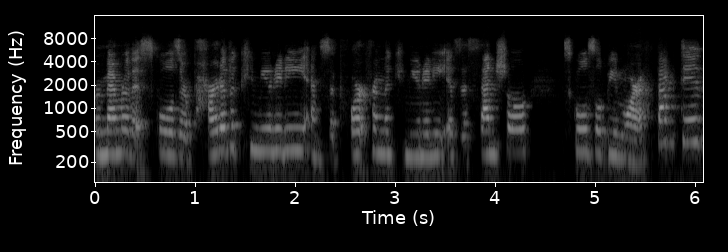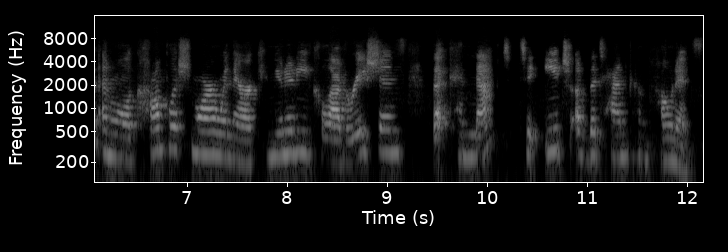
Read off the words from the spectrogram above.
Remember that schools are part of a community and support from the community is essential. Schools will be more effective and will accomplish more when there are community collaborations that connect to each of the 10 components.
